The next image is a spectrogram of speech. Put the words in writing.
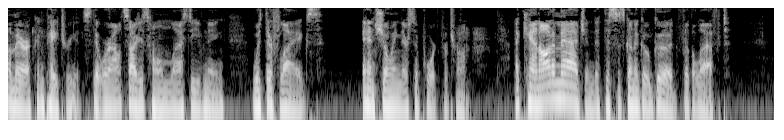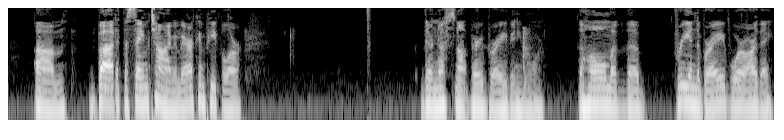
American patriots that were outside his home last evening with their flags and showing their support for Trump. I cannot imagine that this is going to go good for the left. Um, but at the same time, American people are, they're just not very brave anymore. The home of the free and the brave, where are they?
